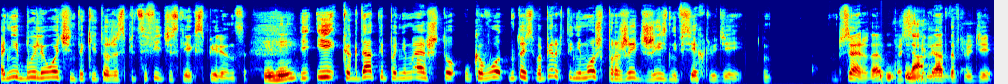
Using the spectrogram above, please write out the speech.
они были очень такие тоже специфические experience'ы. Mm-hmm. И, и когда ты понимаешь, что у кого... Ну, то есть, во-первых, ты не можешь прожить жизни всех людей. Представляешь, да? 8 да. миллиардов людей.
